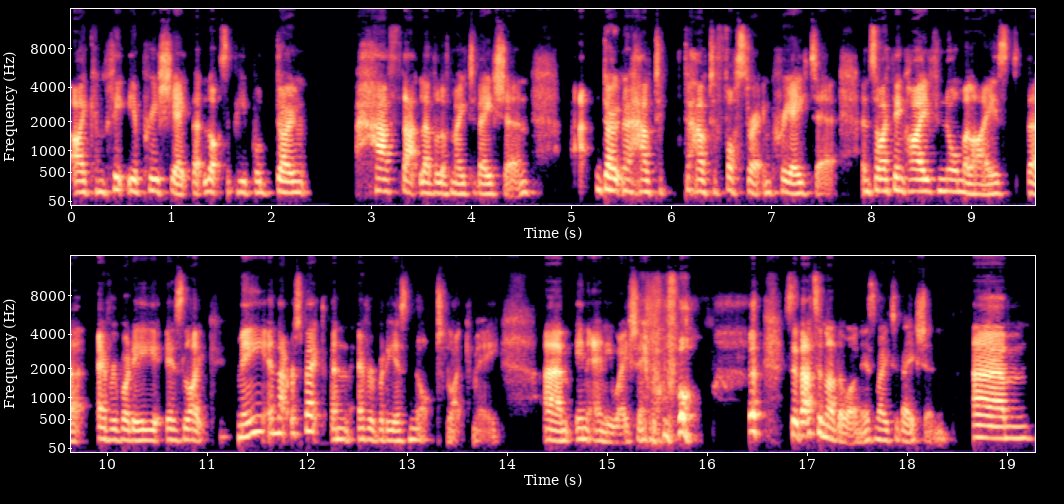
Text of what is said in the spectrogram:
I completely appreciate that lots of people don't have that level of motivation don't know how to how to foster it and create it. And so i think i've normalized that everybody is like me in that respect and everybody is not like me um, in any way shape or form. So that's another one is motivation. Um,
